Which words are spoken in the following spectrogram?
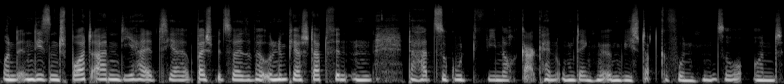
Und in diesen Sportarten, die halt ja beispielsweise bei Olympia stattfinden, da hat so gut wie noch gar kein Umdenken irgendwie stattgefunden. So. Und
